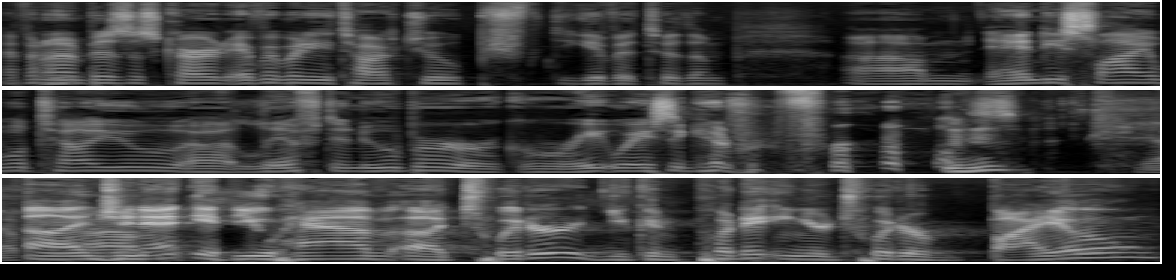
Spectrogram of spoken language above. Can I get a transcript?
Have it on a business card. Everybody you talk to, you give it to them. Um, Andy Slye will tell you uh, Lyft and Uber are great ways to get referrals. Uh, Jeanette, if you have uh, Twitter, you can put it in your Twitter bio.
